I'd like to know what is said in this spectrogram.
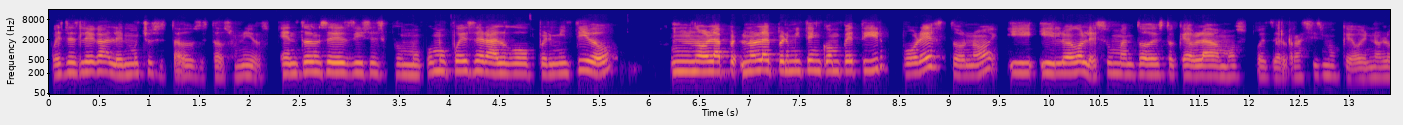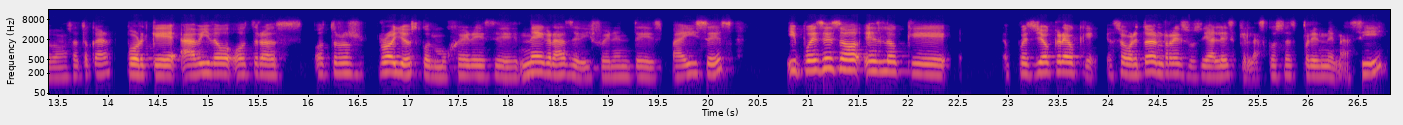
pues es legal en muchos estados de Estados Unidos. Entonces dices, como, ¿cómo puede ser algo permitido? No la, no la permiten competir por esto, ¿no? Y, y luego le suman todo esto que hablábamos, pues del racismo, que hoy no lo vamos a tocar, porque ha habido otros, otros rollos con mujeres eh, negras de diferentes países, y pues eso es lo que pues yo creo que, sobre todo en redes sociales, que las cosas prenden así,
